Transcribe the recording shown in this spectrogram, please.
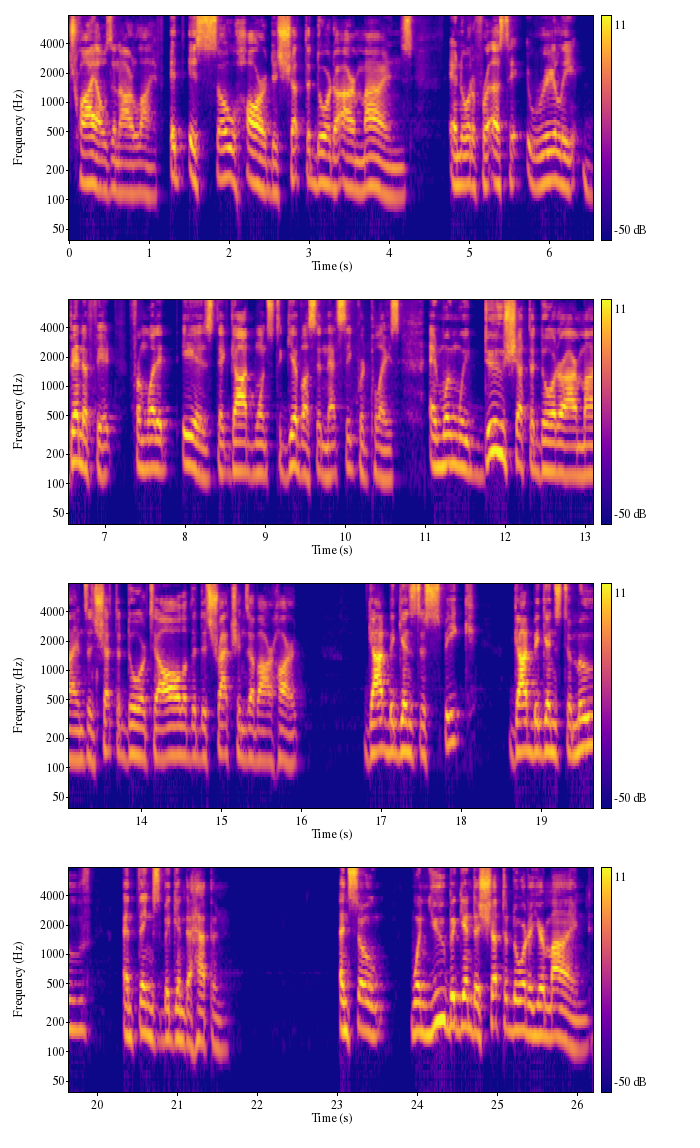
trials in our life. It is so hard to shut the door to our minds in order for us to really benefit from what it is that God wants to give us in that secret place. And when we do shut the door to our minds and shut the door to all of the distractions of our heart, God begins to speak, God begins to move, and things begin to happen. And so when you begin to shut the door to your mind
